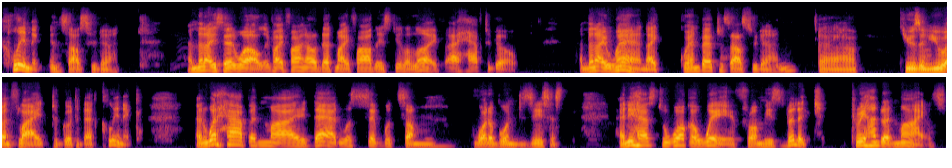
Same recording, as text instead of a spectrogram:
clinic in South Sudan. And then I said, well, if I find out that my father is still alive, I have to go. And then I went. I went back to South Sudan uh, using UN flight to go to that clinic. And what happened? My dad was sick with some waterborne diseases, and he has to walk away from his village, 300 miles.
